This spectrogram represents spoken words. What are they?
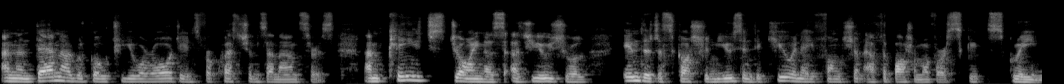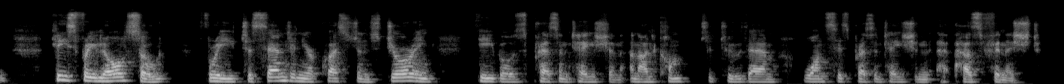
and then I will go to your audience for questions and answers. And please join us as usual in the discussion using the Q&A function at the bottom of our sc screen. Please feel also free to send in your questions during Thibaut's presentation, and I'll come to, to them once his presentation has finished.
